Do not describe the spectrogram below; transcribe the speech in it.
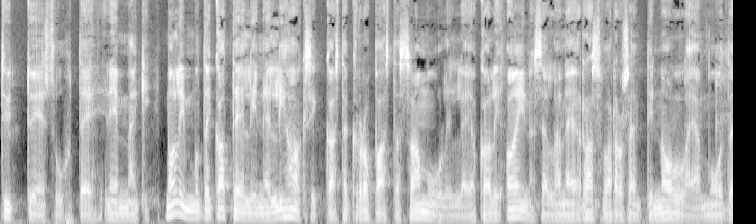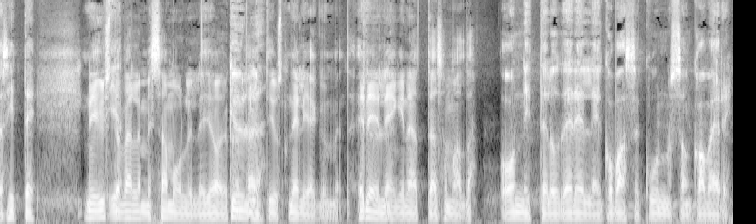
tyttöjen suhteen enemmänkin. Mä olin muuten kateellinen lihaksikkaasta kropasta Samulille, joka oli aina sellainen rasvarosentti nolla ja muuta. Sitten Niin ystävällämme Samulille, joo, joka Kyllä. täytti just 40. Edelleenkin näyttää samalta. onnittelut edelleen kovassa kunnossa on kaveri.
